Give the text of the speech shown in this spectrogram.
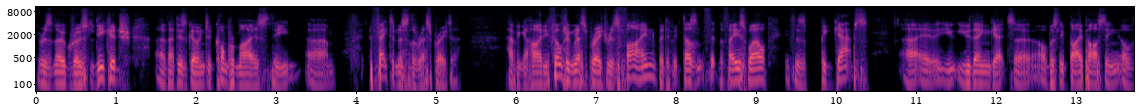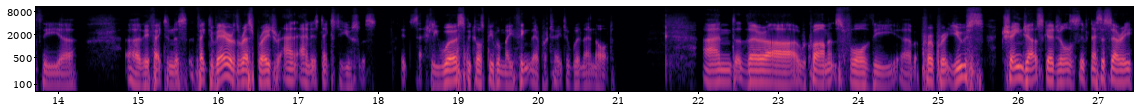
there is no gross leakage uh, that is going to compromise the um, effectiveness of the respirator. Having a highly filtering respirator is fine, but if it doesn't fit the face well, if there's big gaps, uh, eh, you, you then get uh, obviously bypassing of the uh, uh, the effectiveness effective area of the respirator, and, and it's next to useless. It's actually worse because people may think they're protected when they're not and there are requirements for the uh, appropriate use, change out schedules if necessary,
